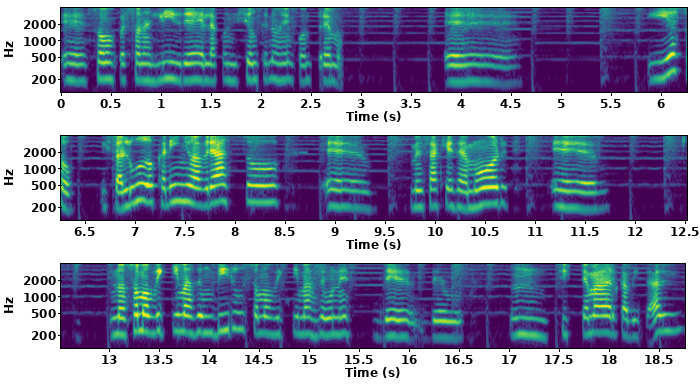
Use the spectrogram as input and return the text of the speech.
eh, somos personas libres en la condición que nos encontremos. Y eso, y saludos, cariño, abrazos, mensajes de amor. No somos víctimas de un virus, somos víctimas de un, de, un, sistema del capital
